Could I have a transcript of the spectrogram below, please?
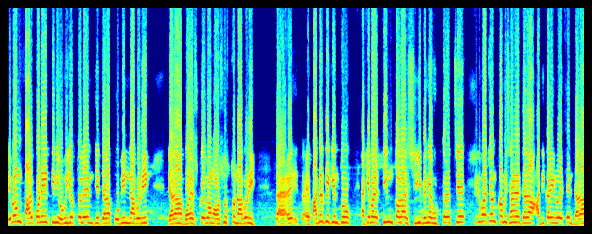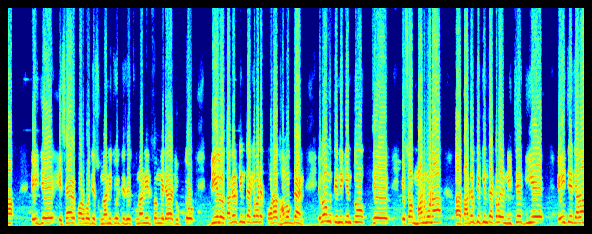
এবং তারপরেই তিনি অভিযোগ তোলেন যে যারা প্রবীণ নাগরিক, যারা বয়স্ক এবং অসুস্থ নাগরিক তাদেরকে কিন্তু একেবারে তিন তলার সিঁড়ি ভেঙে উঠতে হচ্ছে। নির্বাচন কমিশনের যারা আধিকারিক রয়েছেন, যারা এই যে এসআইআর পর্ব, যে শুনানি চলছে, সেই শুনানির সঙ্গে যারা যুক্ত বিএলও, তাদের কিন্তু একেবারে কড়া ধমক দেন। এবং তিনি কিন্তু যে এসব মানব না তাদেরকে কিন্তু একেবারে নিচে গিয়ে এই যে যারা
